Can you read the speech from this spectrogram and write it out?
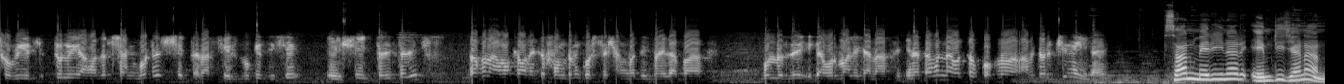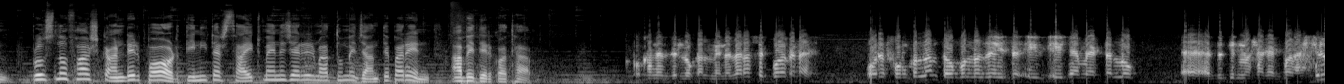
ছবি তুলে আমাদের সাইনবোর্ডে সে তার ফেসবুকে দিছে এই সেই ইত্যাদি ইত্যাদি। তখন আমাকে অনেকে ফোন টোন করছে সাংবাদিক ভাইরা বা বলল যে এটা ওর মালিকানা আছে কিনা। তখন আমার তো কখনো আমি তো চিনিই নাই। সান মেরিনার এমডি জানান প্রশ্ন ফাঁস কাণ্ডের পর তিনি তার সাইট ম্যানেজারের মাধ্যমে জানতে পারেন আবেদের কথা। ওখানে যে লোকাল ম্যানেজার আছে কুয়াকাটায় ওরে ফোন করলাম তো ও বলল যে এই একটা লোক দু তিন মাস আগে একবার আসছিল,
